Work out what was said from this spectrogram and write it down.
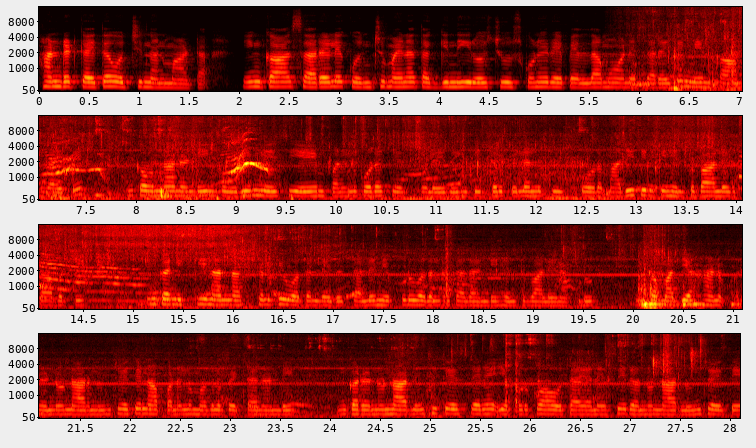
హండ్రెడ్కి అయితే వచ్చిందనమాట. ఇంకా సరేలే కొంచెమైనా తగ్గింది ఈరోజు చూసుకొని రేపు వెళ్దాము అనేసరి అయితే మేము కామ్గా అయితే ఇంకా ఉన్నానండి. ఇంకా ఉదయం లేచి ఏం పనులు కూడా చేసుకోలేదు. ఇంక ఇద్దరు పిల్లల్ని చూసుకోవడం అది తినికి హెల్త్ బాగాలేదు కాబట్టి ఇంకా నిక్కి నన్ను అస్సలకి వదలలేదు. తల్లిని ఎప్పుడు వదలరు కదండి హెల్త్ బాగాలేనప్పుడు ఇంకా మధ్యాహ్నం రెండున్నర నుంచి అయితే నా పనులు మొదలు పెట్టానండి ఇంకా రెండున్నర నుంచి చేస్తేనే ఎప్పుడుకో అవుతాయి అనేసి రెండున్నర నుంచి అయితే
